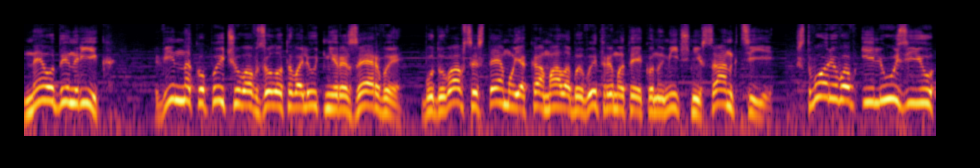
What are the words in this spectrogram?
не один рік. Він накопичував золотовалютні резерви, будував систему, яка мала би витримати економічні санкції, створював ілюзію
